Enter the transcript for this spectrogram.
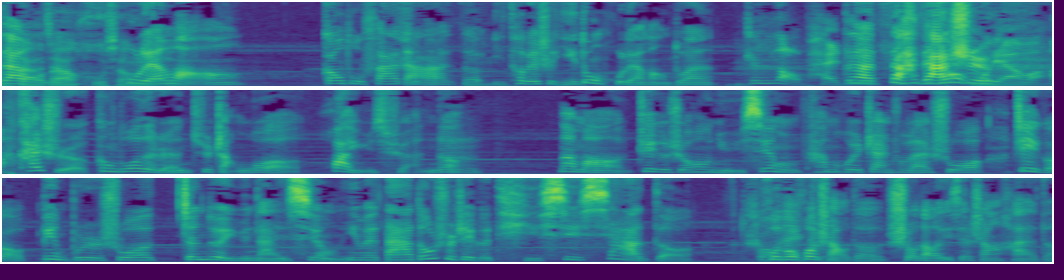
在我们互联网高度发达的，特别是移动互联网端，真老派。对，大家是互联网开始更多的人去掌握话语权的。那么这个时候，女性他们会站出来说，这个并不是说针对于男性，因为大家都是这个体系下的，或多或少的受到了一些伤害的，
